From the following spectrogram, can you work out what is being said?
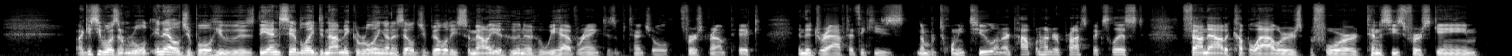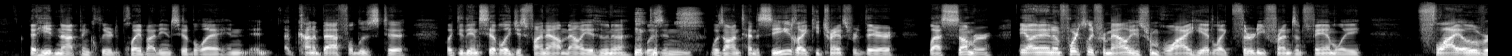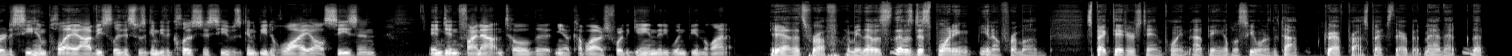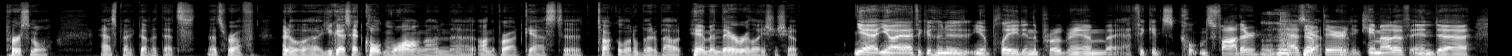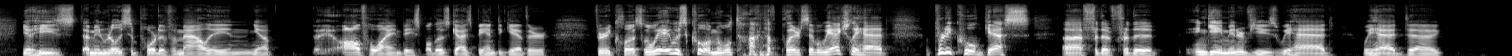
I guess he wasn't ruled ineligible. He was the NCAA did not make a ruling on his eligibility. So Maui Ahuna, who we have ranked as a potential first round pick in the draft, I think he's number 22 on our top 100 prospects list. Found out a couple hours before Tennessee's first game that he had not been cleared to play by the NCAA, and, and I'm kind of baffled as to like did the NCAA just find out Maui Ahuna was in was on Tennessee? Like he transferred there last summer. You know, and unfortunately for Maui, who's from Hawaii, he had like 30 friends and family fly over to see him play. Obviously, this was going to be the closest he was going to be to Hawaii all season, and didn't find out until the you know a couple hours before the game that he wouldn't be in the lineup. Yeah, that's rough. I mean, that was that was disappointing, you know, from a spectator standpoint, not being able to see one of the top draft prospects there. But man, that that personal aspect of it, that's that's rough. I know uh, you guys had Kolten Wong on on the broadcast to talk a little bit about him and their relationship. Yeah, you know, I think Ahuna, you know, played in the program. I think it's Kolten's father Mhm. has Yeah, out there that came out of, and uh, you know, he's, I mean, really supportive of Maui and you know, all of Hawaiian baseball. Those guys band together very closely. We, it was cool. I mean, we'll talk about the players, but we actually had a pretty cool guest uh, for the for the in game interviews. We had we had uh,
